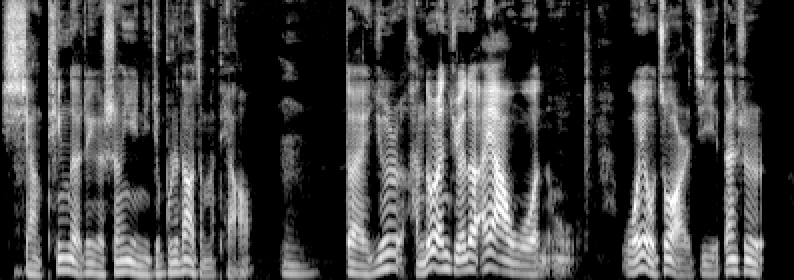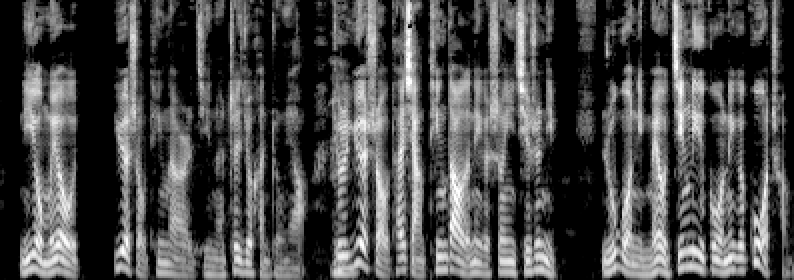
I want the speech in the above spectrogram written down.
想听的这个声音，你就不知道怎么调。嗯对，就是很多人觉得，哎呀，我我有做耳机，但是你有没有乐手听的耳机呢？这就很重要。就是乐手他想听到的那个声音，其实你如果你没有经历过那个过程，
